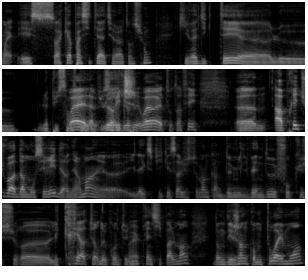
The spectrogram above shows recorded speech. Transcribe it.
Ouais. et sa capacité à attirer l'attention qui va dicter euh, le, la puissance, Ouais, de- la le puissance reach. du- Ouais, ouais, tout à fait. Euh, après, tu vois, dans mon série, dernièrement, euh, il a expliqué ça justement qu'en 2022, focus sur euh, les créateurs de contenu Ouais. principalement. Donc, des gens comme toi et moi,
